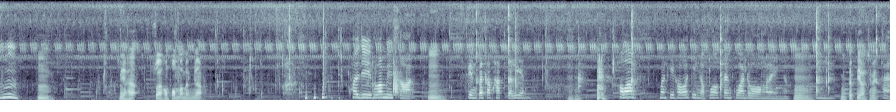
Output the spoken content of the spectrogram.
อืม อืม นี่ฮะ ส่วนของผมมาแบบเนี้ยพ อดีเพราะว่ามีซอสอืม กินไปสักพักจะเลี่ยน เพราะว่าบางทีเขาก็กินกับพวกแตงกวาดองอะไรอย่างเงี้ยอืมมันเปรี้ยวๆใช่ไหมค่ะ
